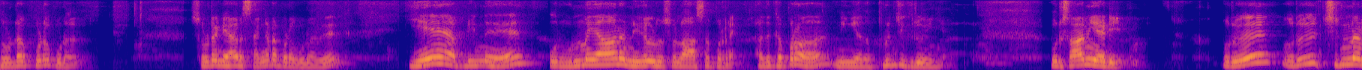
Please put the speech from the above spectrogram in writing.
தொடக்கூட கூடாது. சொல்கிறேன் யாரும் சங்கடப்படக்கூடாது. ஏன் அப்படின்னு ஒரு உண்மையான நிகழ்வு சொல்ல ஆசைப்பட்றேன். அதுக்கப்புறம் நீங்கள் அதை புரிஞ்சுக்கிருவீங்க. ஒரு சாமியாடி ஒரு ஒரு சின்ன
